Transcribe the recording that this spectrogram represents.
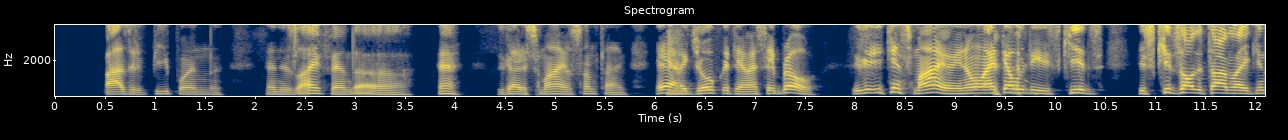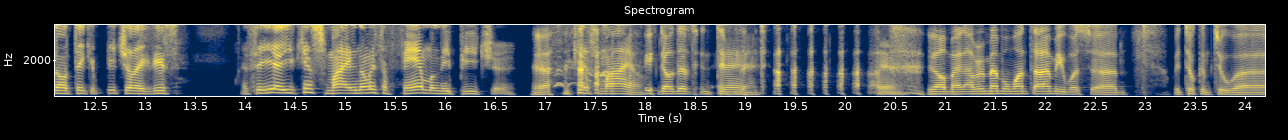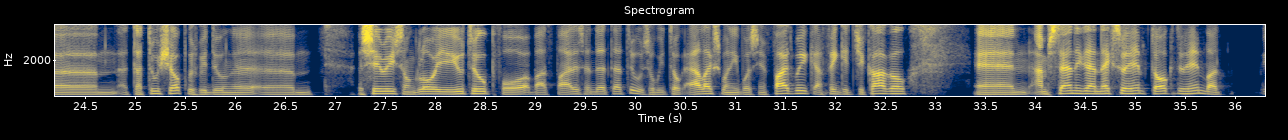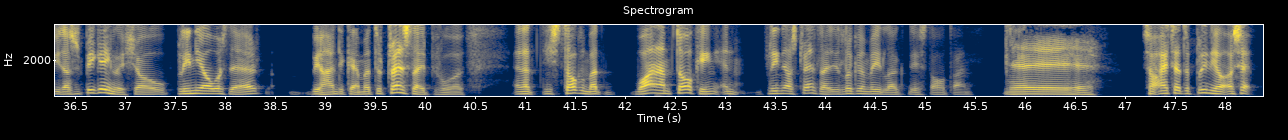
positive people in in his life. And uh, yeah, you gotta smile sometime. Yeah, Yeah. I joke with him. I say, bro, you, you can smile, you know. I tell these kids, his kids all the time, like, you know, take a picture like this. I say, yeah, you can smile. You know, it's a family picture. Yeah. You can smile. you don't have to intimidate. Yeah. yeah, man. I remember one time he was. Um, we took him to um, a tattoo shop because we're doing a, um, a series on Glory YouTube for about fighters and their tattoo. So we took Alex when he was in Fight Week, I think in Chicago, and I'm standing there next to him, talking to him, but he doesn't speak English. So Plinio was there behind the camera to translate before, and he's talking. But while I'm talking and Plinio's translating, he's looking at me like this the whole time. Yeah, yeah, yeah. So I said to Plinio, I said,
